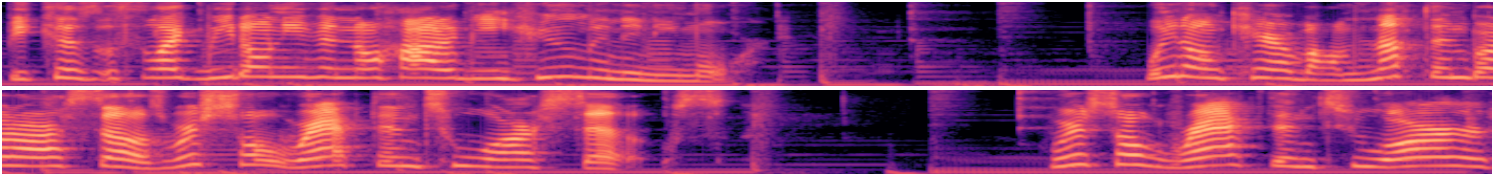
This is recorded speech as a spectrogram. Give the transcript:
Because it's like we don't even know how to be human anymore. We don't care about nothing but ourselves. We're so wrapped into ourselves. We're so wrapped into our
